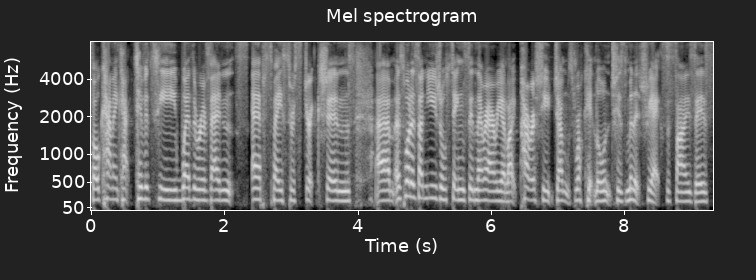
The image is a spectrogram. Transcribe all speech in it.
volcanic activity, weather events, airspace restrictions, um, as well as unusual things in their area like parachute jumps, rocket launch military exercises.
